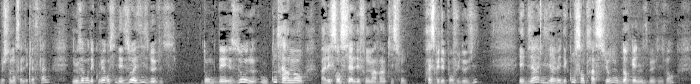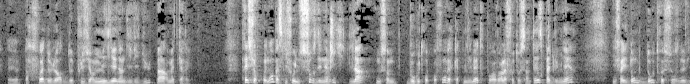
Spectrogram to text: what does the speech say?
justement celle des cascades, nous avons découvert aussi des oasis de vie. Donc des zones où, contrairement à l'essentiel des fonds marins qui sont presque dépourvus de vie, eh bien, il y avait des concentrations d'organismes vivants parfois de l'ordre de plusieurs milliers d'individus par mètre carré. Très surprenant parce qu'il faut une source d'énergie. Là, nous sommes beaucoup trop profonds, vers 4000 mètres, pour avoir la photosynthèse, pas de lumière. Il fallait donc d'autres sources de vie.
